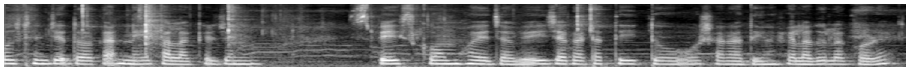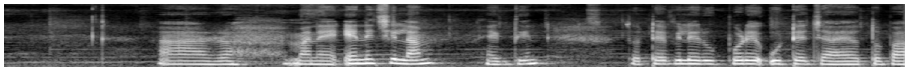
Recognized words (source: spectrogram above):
বলছেন যে দরকার নেই, পালাকের জন্য স্পেস কম হয়ে যাবে। এই জায়গাটাতেই তো ও সারাদিন খেলাধুলা করে। আর মানে এনেছিলাম একদিন। তো টেবিলের উপরে উঠে যায় অথবা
